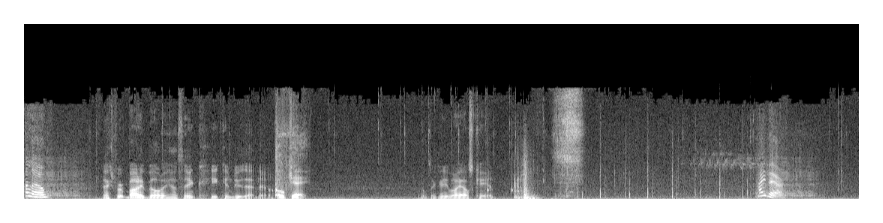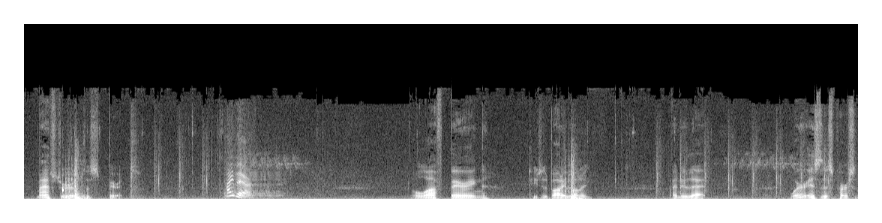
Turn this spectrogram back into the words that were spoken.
Hello. Expert bodybuilding. I think he can do that now. Okay. I don't think anybody else can. Hi there. Master of the Spirit. Hi there. Olaf Bering teaches bodybuilding. I knew that. Where is this person?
